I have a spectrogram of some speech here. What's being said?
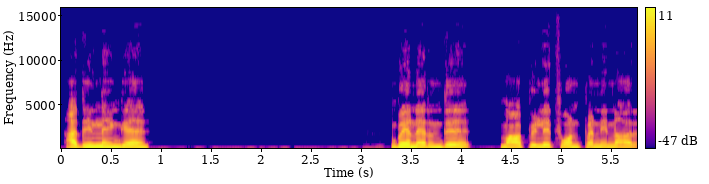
அது இல்லைங்க. மும்பையிலிருந்து மாப்பிள்ளை ஃபோன் பண்ணினார்.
